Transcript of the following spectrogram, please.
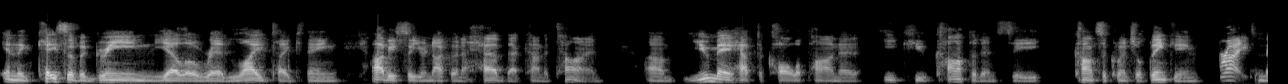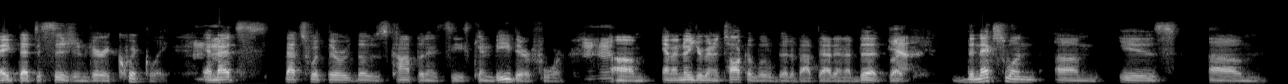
in the case of a green yellow red light type thing obviously you're not going to have that kind of time um, you may have to call upon an EQ competency, consequential thinking, right, to make that decision very quickly, mm-hmm. and that's that's what those competencies can be there for. Mm-hmm. Um, and I know you're going to talk a little bit about that in a bit, but yeah. the next one um, is um,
